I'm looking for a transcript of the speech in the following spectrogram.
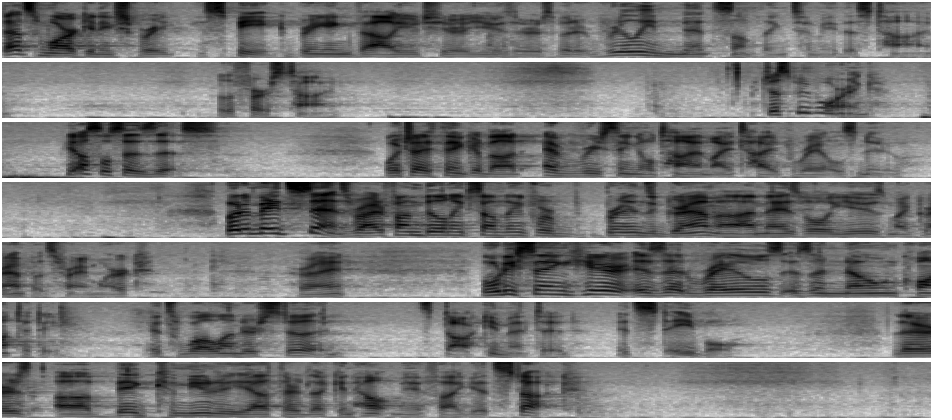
That's marketing speak, bringing value to your users, but it really meant something to me this time, for the first time. Just be boring. He also says this, which I think about every single time I type Rails new. But it made sense, right? If I'm building something for Bryn's grandma, I may as well use my grandpa's framework right? But what he's saying here is that Rails is a known quantity. It's well understood, it's documented, it's stable. there's a big community out there that can help me if I get stuck.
